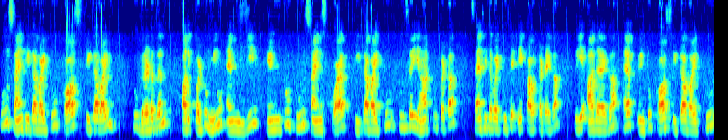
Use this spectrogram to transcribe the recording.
two sin theta by two cos theta by two greater than और equal to mu M G into two sin square theta by two two से यहाँ टू कटा साइन थीटा बाई टू से एक पावर कटेगा तो ये आ जाएगा F into cos theta by two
